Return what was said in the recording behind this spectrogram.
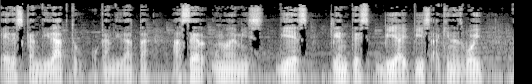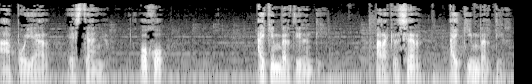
eres candidato o candidata a ser uno de mis 10 clientes VIPs a quienes voy a apoyar este año. Ojo, hay que invertir en ti. Para crecer hay que invertir.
